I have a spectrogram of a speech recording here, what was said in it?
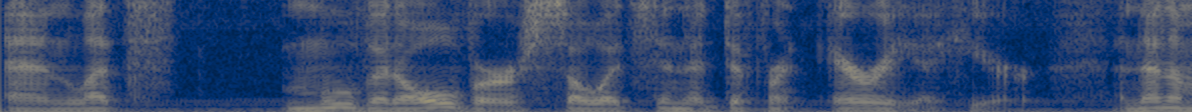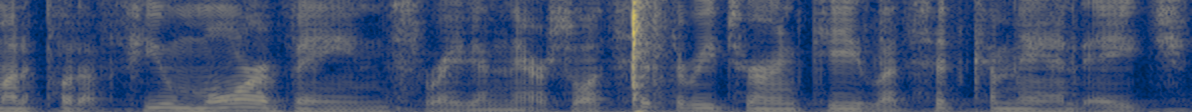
and let's move it over so it's in a different area here. And then I'm going to put a few more veins right in there. So let's hit the return key, let's hit Command H,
